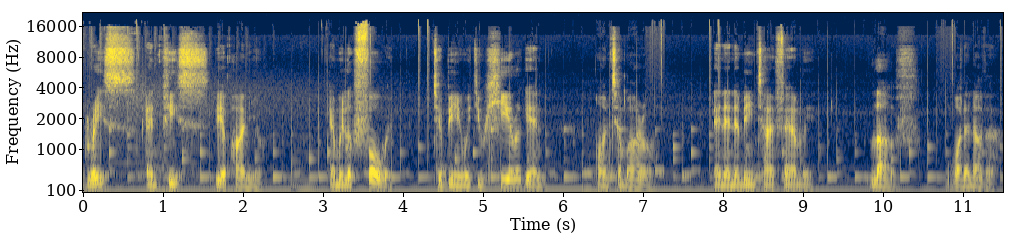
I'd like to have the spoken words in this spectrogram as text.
Grace and peace be upon you. And we look forward to being with you here again on tomorrow. And in the meantime, family, love one another.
